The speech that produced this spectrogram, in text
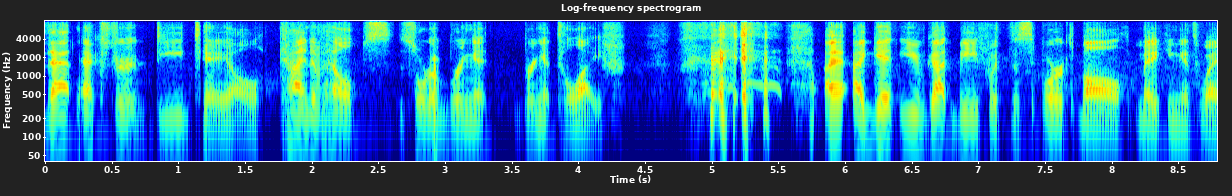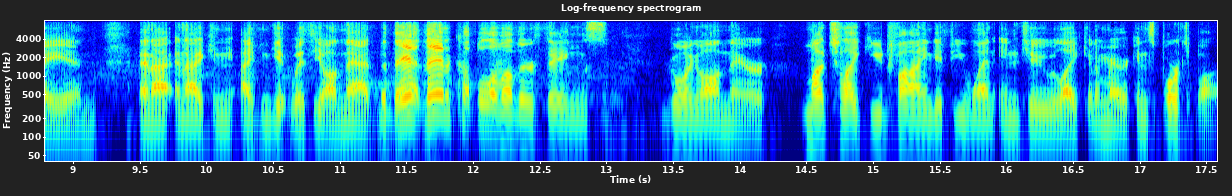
that extra detail kind of helps sort of bring it bring it to life. I, I get you've got beef with the sports ball making its way in, and I and I can I can get with you on that. But they they had a couple of other things going on there, much like you'd find if you went into like an American sports bar,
